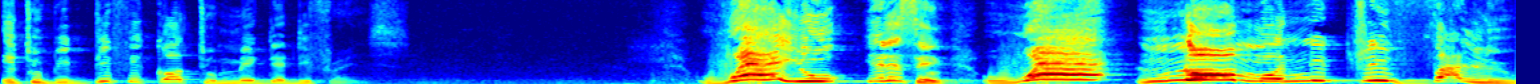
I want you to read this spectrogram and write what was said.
it will be difficult to make the difference. Where you, listen, where no monetary value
